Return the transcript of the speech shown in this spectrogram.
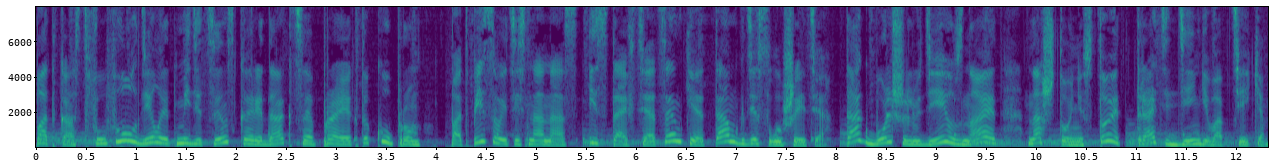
Подкаст FuFlow делает медицинская редакция проекта Купрум, Подписывайтесь на нас и ставьте оценки там, где слушаете. Так больше людей узнает, на что не стоит тратить деньги в аптеке.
